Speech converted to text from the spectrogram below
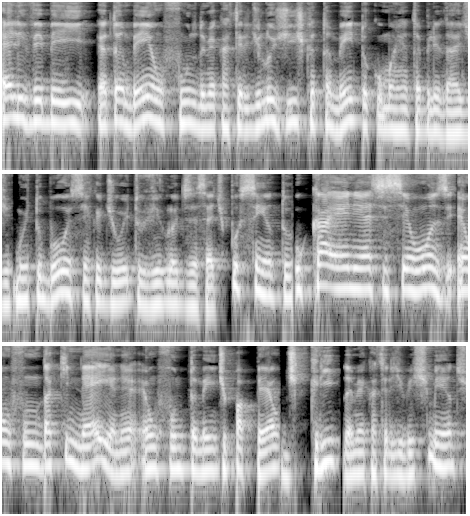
LVBI é também é um fundo da minha carteira de logística, também estou com uma rentabilidade muito boa, cerca de 8,17%. O KNSC11 é um fundo da Quineia, né? É um fundo também de papel, de CRI da minha carteira de investimentos,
